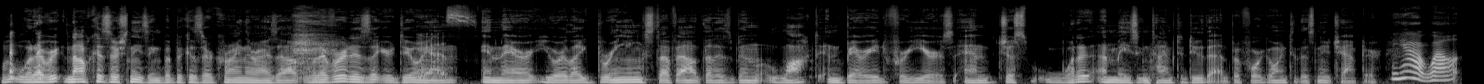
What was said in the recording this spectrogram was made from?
Whatever, not because they're sneezing, but because they're crying their eyes out. Whatever it is that you're doing Yes. in there, you are like bringing stuff out that has been locked and buried for years. And just what an amazing time to do that before going to this new chapter. Yeah, well,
